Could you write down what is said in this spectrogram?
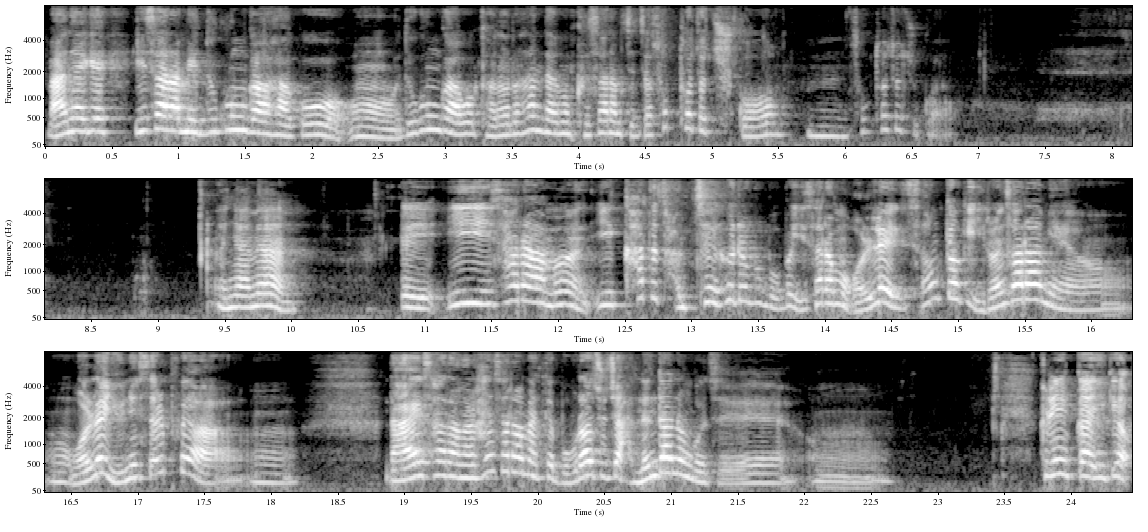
만약에 이 사람이 누군가하고 어, 누군가하고 결혼을 한다면 그 사람 진짜 속 터져 죽어 음, 속 터져 죽어요 왜냐면 이, 이 사람은 이 카드 전체 흐름을 보면 이 사람은 원래 성격이 이런 사람이에요. 어, 원래 유니셀프야. 어. 나의 사랑을 한 사람한테 몰아주지 않는다는 거지. 어. 그러니까 이게 어,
